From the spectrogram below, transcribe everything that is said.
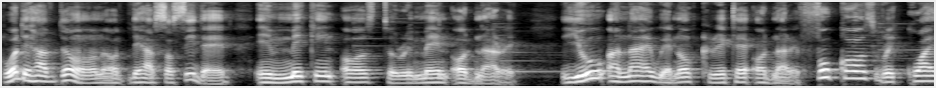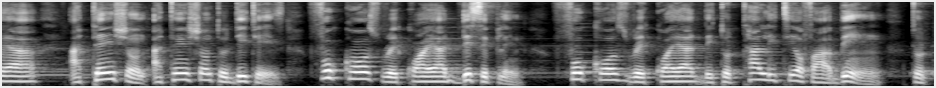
what they have done or they have succeeded in making us to remain ordinary. You and I were not created ordinary. Focus require attention, attention to details. Focus require discipline. Focus require the totality of our being to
